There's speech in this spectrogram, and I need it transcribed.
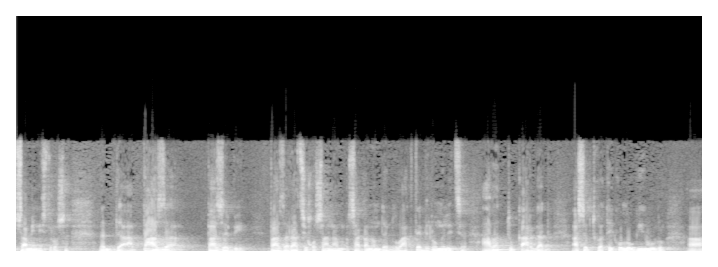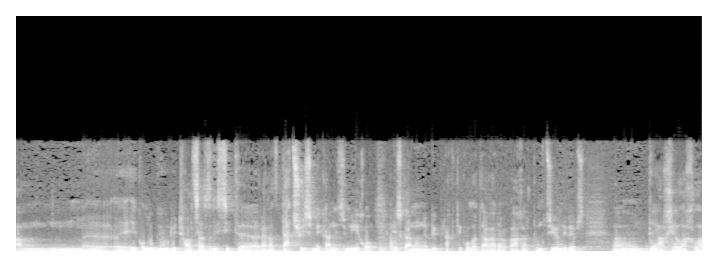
სამინისტროს და ბაზა ბაზები ბაზა რაც იყო საკანონმდებლო აქტები რომელიც ავად თუ კარგად ასე ვთქვათ, ეკოლოგიურ ეკოლოგიური თვალსაზრისით რაღაც დაცვის მექანიზმი იყო, ეს კანონები პრაქტიკულად აღარ აღარ ფუნქციონირებს და ხელახლა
